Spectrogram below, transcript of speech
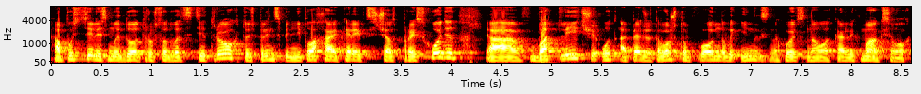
опустились мы до 323, то есть, в принципе, неплохая коррекция сейчас происходит, в отличие от, опять же, того, что фондовый индекс находится на локальных максимумах.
